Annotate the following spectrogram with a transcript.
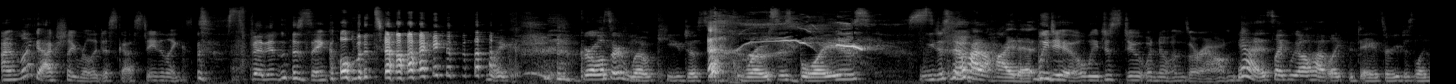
I'm like actually really disgusting and like spit in the sink all the time. like, girls are low key just as gross as boys. We just know how to hide it. we do. We just do it when no one's around. yeah, it's like we all have like the days where you just like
